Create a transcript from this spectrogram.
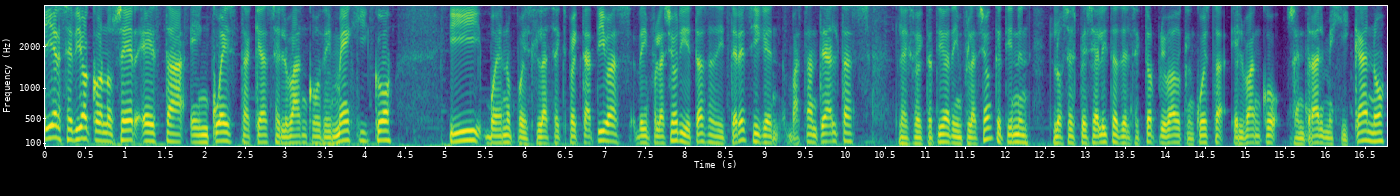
Ayer se dio a conocer esta encuesta que hace el Banco de México y bueno, pues las expectativas de inflación y de tasas de interés siguen bastante altas. La expectativa de inflación que tienen los especialistas del sector privado que encuesta el Banco Central Mexicano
